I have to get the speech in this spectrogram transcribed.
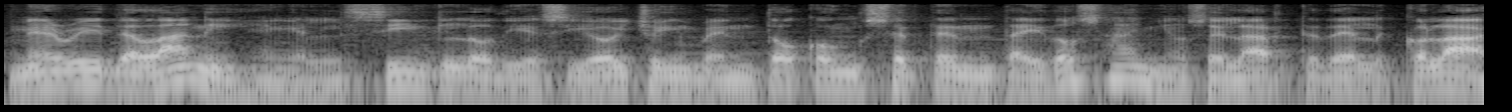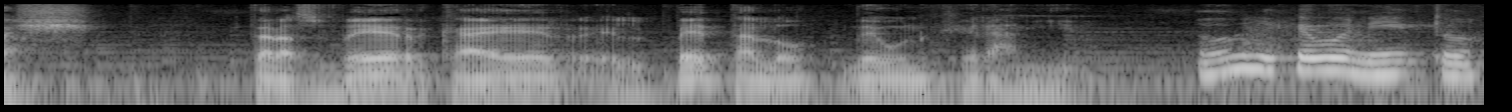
Mary Delany en el siglo XVIII inventó con 72 años el arte del collage, tras ver caer el pétalo de un geranio. Oye, qué bonito.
